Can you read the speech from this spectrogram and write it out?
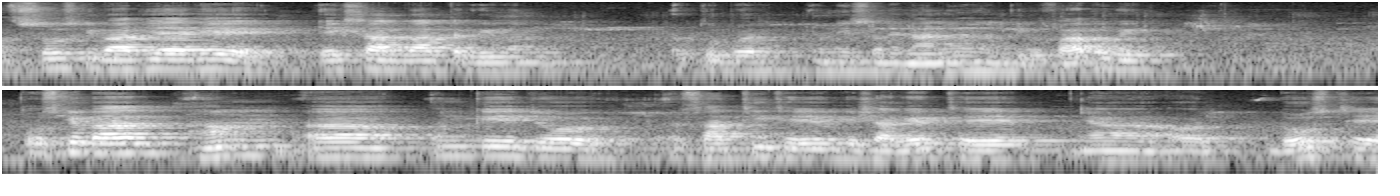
अफसोस की बात यह है कि एक साल बाद तकरीबन अक्टूबर उन्नीस सौ निन्यानवे में उनकी वफात हो गई। तो उसके बाद हम आ, उनके जो साथी थे उनके शागिर्द थे आ, और दोस्त थे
